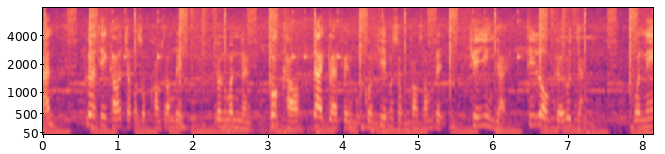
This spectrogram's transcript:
นั้น เพื่อที่เขาจะประสบความสำเร็จ จนวันหนึ่ง พวกเขาได้กลายเป็นบุคคลที่ประสบความสำเร็จ ที่ยิ่งใหญ่ที่โลกเคยรู้จัก วันนี้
